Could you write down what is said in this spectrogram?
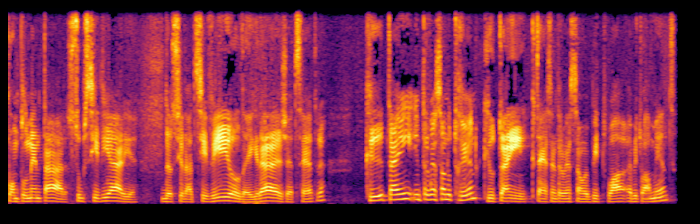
complementar, subsidiária, da sociedade civil, da igreja, etc., que tem intervenção no terreno, que, o tem, que tem essa intervenção habitual, habitualmente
